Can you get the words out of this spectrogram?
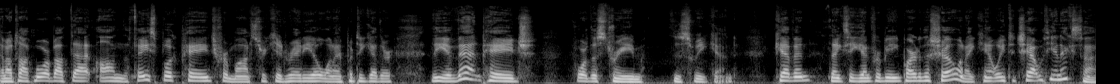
And I'll talk more about that on the Facebook page for Monster Kid Radio when I put together the event page for the stream this weekend. Kevin, thanks again for being part of the show, and I can't wait to chat with you next time.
